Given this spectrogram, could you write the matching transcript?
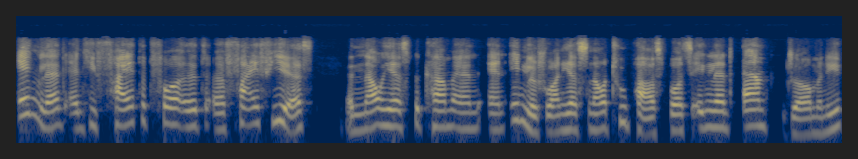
England, and he fought for it uh, five years and now he has become an, an English one. He has now two passports, England and Germany.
